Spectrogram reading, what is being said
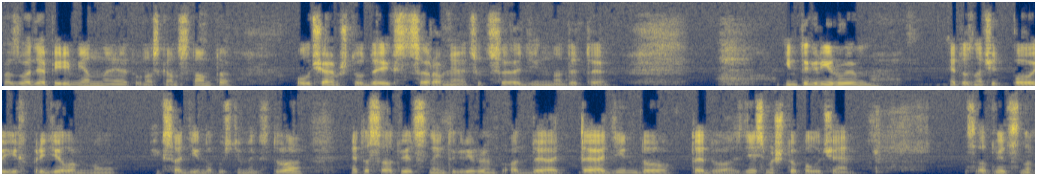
разводя переменные, это у нас константа. Получаем, что dxc равняется c1 на dt. Интегрируем. Это значит по их пределам ну, x1, допустим, x2. Это, соответственно, интегрируем от t1 до t2. Здесь мы что получаем? Соответственно,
